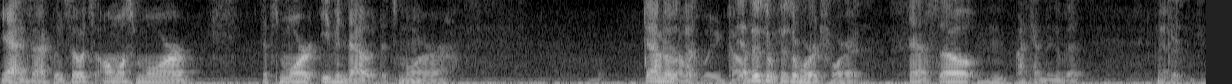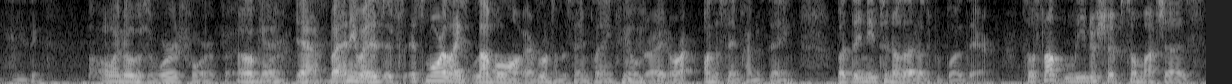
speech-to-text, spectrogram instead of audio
yeah, exactly. So it's almost more, it's more evened out. It's Mhm. more. Yeah, I no, don't know I- what, what you'd call yeah. it. There's a there's a word for it. Yeah, so hmm I can't think of it. Yeah. Can, can you think? Oh, I know there's a word for it, but it's okay, more- yeah, but anyways, it's it's more like level. Everyone's on the same playing field, Mhm. right, or on the same kind of thing. But they need to know that other people are there. So it's not leadership so much as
